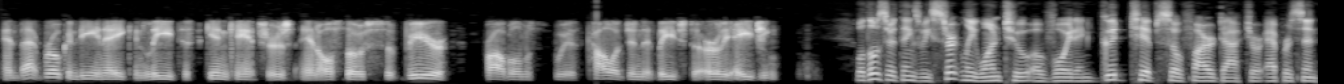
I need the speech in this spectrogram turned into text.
And that broken DNA can lead to skin cancers and also severe problems with collagen that leads to early aging. Well, those are things we certainly want to avoid, and good tips so far, Dr. Epperson.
